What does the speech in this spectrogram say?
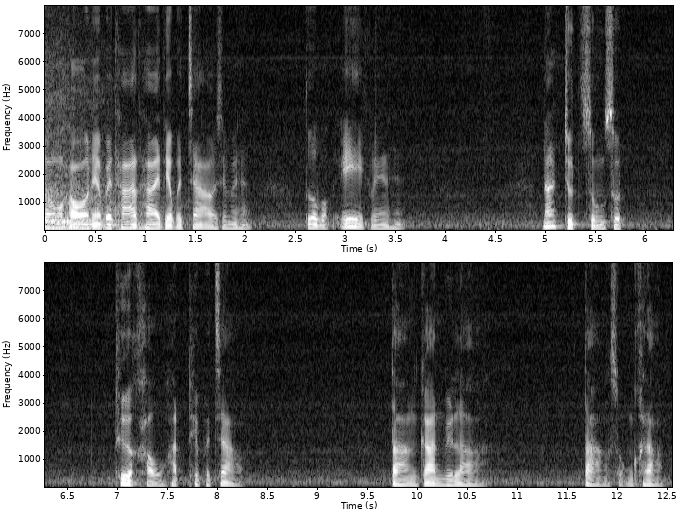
ของเขาเนี่ยไปท้าทายเทพเจ้าใช่ไหมฮะ ตัวบอกเอกเลยนะฮะ ณ จุดสูงสุด เทือกเขาหัดเทพเจ้า ต่างการเวลา ต่างสงคราม The monastery's ahead.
